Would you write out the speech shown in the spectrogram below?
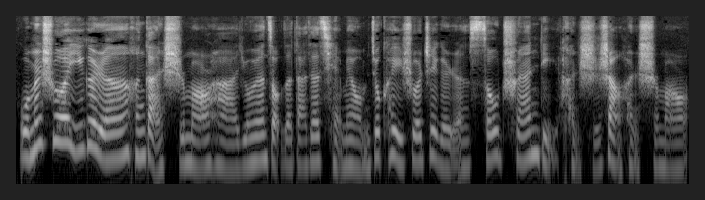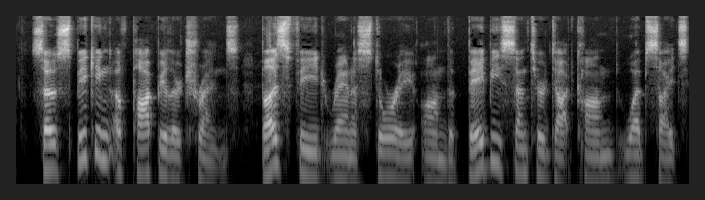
我们说一个人很赶时髦哈，永远走在大家前面，我们就可以说这个人 so trendy，很时尚，很时髦。 So, speaking of popular trends, BuzzFeed ran a story on the BabyCenter.com website's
